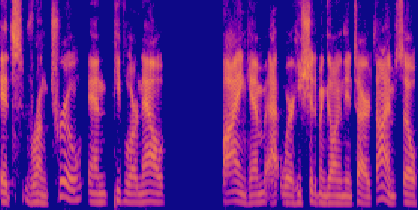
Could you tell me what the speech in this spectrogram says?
it's rung true, and people are now buying him at where he should have been going the entire time. So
